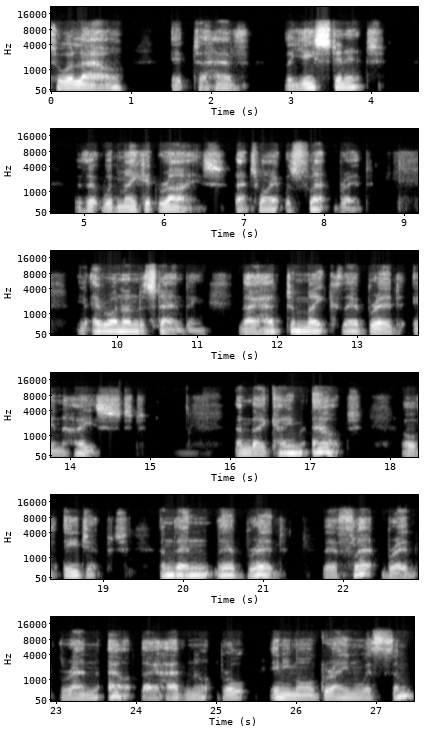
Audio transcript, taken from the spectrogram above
to allow it to have the yeast in it that would make it rise. That's why it was flat bread. Everyone understanding they had to make their bread in haste. And they came out of Egypt, and then their bread, their flat bread, ran out. They had not brought any more grain with them.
